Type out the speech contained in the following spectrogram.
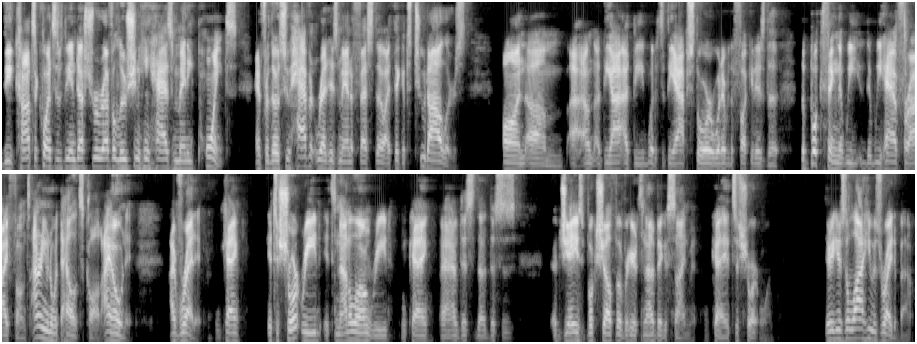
The consequences of the Industrial Revolution, he has many points. And for those who haven't read his manifesto, I think it's two dollars on um on at the at the what is it the App Store or whatever the fuck it is the the book thing that we that we have for iPhones. I don't even know what the hell it's called. I own it. I've read it. Okay, it's a short read. It's not a long read. Okay, uh, this this is Jay's bookshelf over here. It's not a big assignment. Okay, it's a short one. There, here's a lot he was right about.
